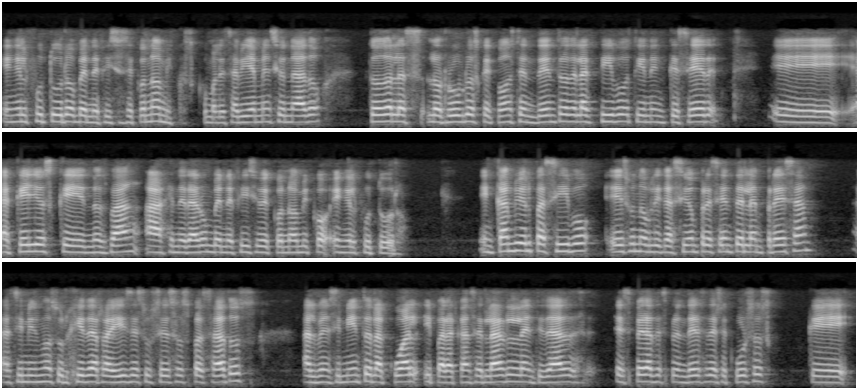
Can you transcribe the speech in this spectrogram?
el futuro beneficios económicos. Como les había mencionado, todos los rubros que consten dentro del activo tienen que ser eh, aquellos que nos van a generar un beneficio económico en el futuro. En cambio, el pasivo es una obligación presente de la empresa, asimismo surgida a raíz de sucesos pasados al vencimiento de la cual y para cancelar la entidad espera desprenderse de recursos que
